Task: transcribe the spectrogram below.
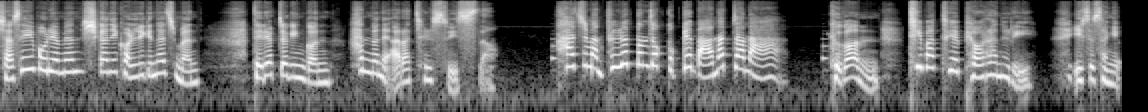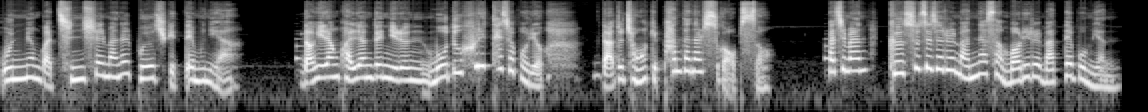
자세히 보려면 시간이 걸리긴 하지만 대략적인 건 한눈에 알아챌 수 있어. 하지만 틀렸던 적도 꽤 많았잖아. 그건 티바트의 별 하늘이 이 세상의 운명과 진실만을 보여주기 때문이야. 너희랑 관련된 일은 모두 흐릿해져 버려. 나도 정확히 판단할 수가 없어. 하지만 그 수제자를 만나서 머리를 맞대보면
